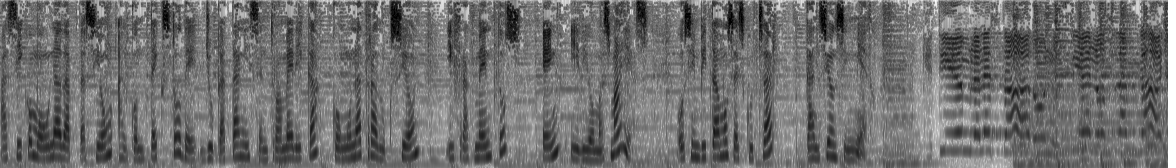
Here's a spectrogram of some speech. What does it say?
así como una adaptación al contexto de Yucatán y Centroamérica con una traducción y fragmentos en idiomas mayas. Os invitamos a escuchar Canción sin Miedo. Que tiemble el Estado, los cielos, las calles,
